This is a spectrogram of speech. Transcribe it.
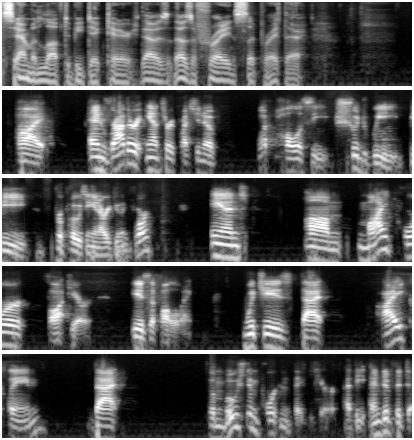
Sam would love to be dictator. That was that was a Freudian slip right there. Uh, and rather answer a question of what policy should we be proposing and arguing for? And um, my core thought here is the following, which is that I claim that the most important thing here, at the end of the day,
